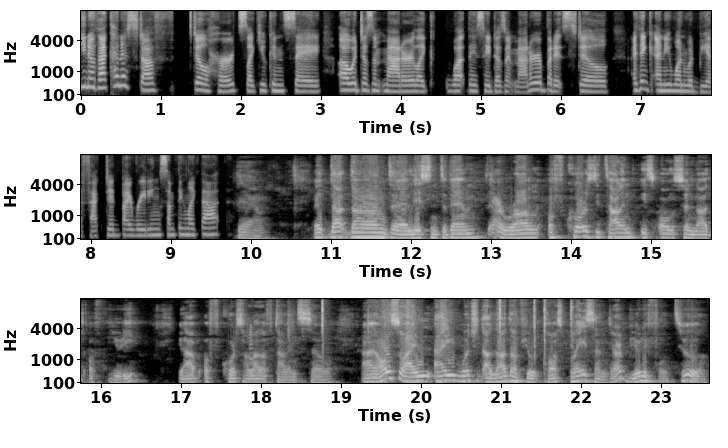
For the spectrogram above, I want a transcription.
you know, that kind of stuff still hurts. Like, you can say, oh, it doesn't matter. Like, what they say doesn't matter, but it's still, I think anyone would be affected by reading something like that. Yeah. Don't don't uh, listen to them. They're wrong. Of course, the talent is also not of beauty. You have, of course, a lot of talent. So, and also, I I watched a lot of your cosplays, and they're beautiful too.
